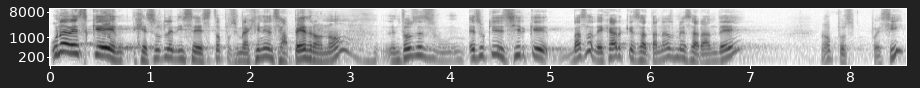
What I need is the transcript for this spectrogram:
Una vez que Jesús le dice esto, pues imagínense a Pedro, ¿no? Entonces, ¿eso quiere decir que vas a dejar que Satanás me zarandee? No, pues, pues sí.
